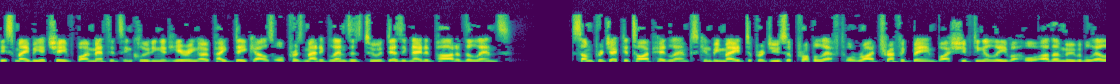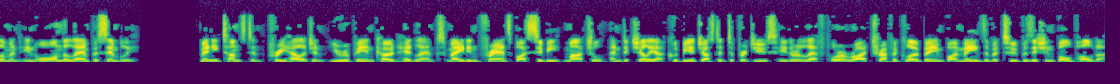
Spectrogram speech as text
This may be achieved by methods including adhering opaque decals or prismatic lenses to a designated part of the lens. Some projector-type headlamps can be made to produce a proper left or right traffic beam by shifting a lever or other movable element in or on the lamp assembly. Many tungsten pre-halogen European code headlamps made in France by Cibié, Marchal, and Ducellier could be adjusted to produce either a left or a right traffic low beam by means of a two-position bulb holder.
